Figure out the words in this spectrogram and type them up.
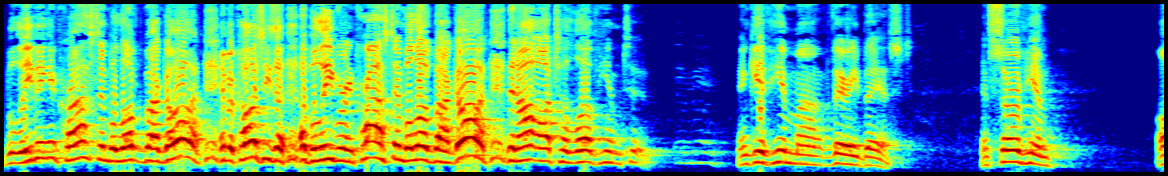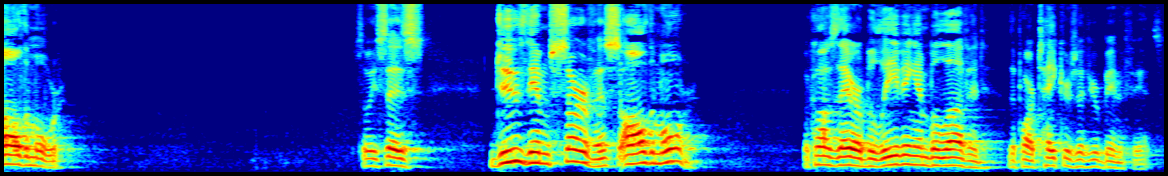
Believing in Christ and beloved by God. And because he's a, a believer in Christ and beloved by God, then I ought to love him too. Amen. And give him my very best. And serve him all the more. So he says, do them service all the more because they are believing and beloved, the partakers of your benefits.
